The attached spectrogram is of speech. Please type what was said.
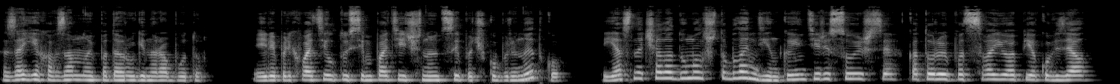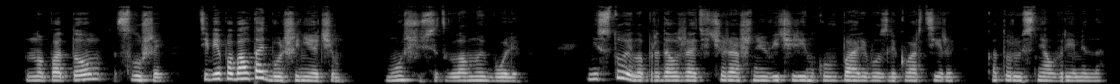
заехав за мной по дороге на работу. «Или прихватил ту симпатичную цыпочку-брюнетку? Я сначала думал, что блондинкой интересуешься, которую под свою опеку взял. Но потом... Слушай, тебе поболтать больше не о чем». Морщусь от головной боли. Не стоило продолжать вчерашнюю вечеринку в баре возле квартиры – которую снял временно.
